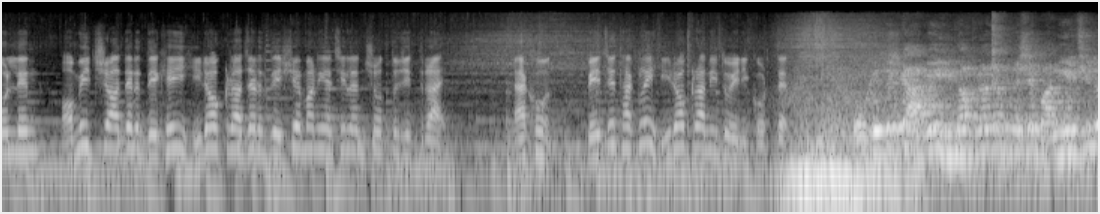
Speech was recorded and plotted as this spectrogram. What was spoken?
বললেন অমিত শাহদের দেখেই হীরক রাজার দেশে বানিয়েছিলেন সত্যজিৎ রায়। এখন বেঁচে থাকলে হীরক রানী তৈরি করতেন। ওকে দেখে আগেই হীরক রানীর দেশে বানিয়েছিল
